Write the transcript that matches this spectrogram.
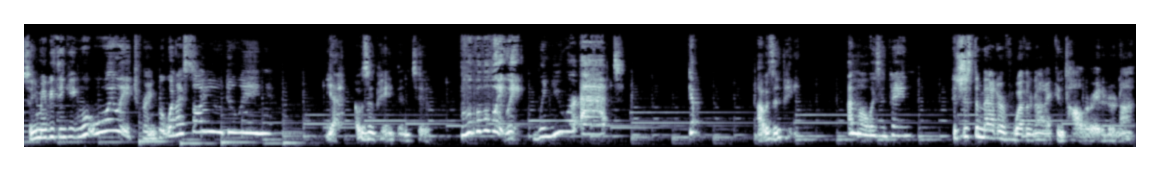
So, you may be thinking, well, wait, wait, Spring, but when I saw you doing. Yeah, I was in pain then too. But, but wait, wait. When you were at. Yep, I was in pain. I'm always in pain. It's just a matter of whether or not I can tolerate it or not.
